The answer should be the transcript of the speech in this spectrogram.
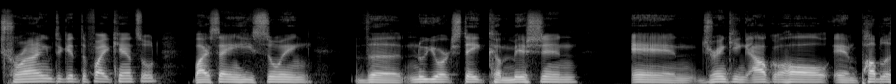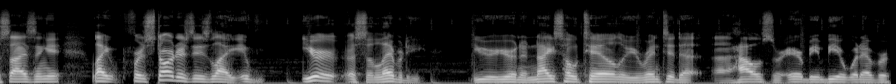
trying to get the fight canceled by saying he's suing the New York State Commission and drinking alcohol and publicizing it. Like for starters, is like if you're a celebrity, you're you're in a nice hotel or you rented a, a house or Airbnb or whatever,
